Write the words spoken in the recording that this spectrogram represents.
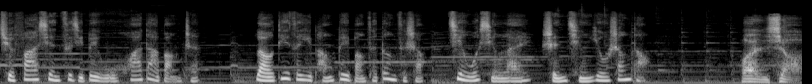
却发现自己被五花大绑着。老弟在一旁被绑在凳子上，见我醒来，神情忧伤道：“半夏，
